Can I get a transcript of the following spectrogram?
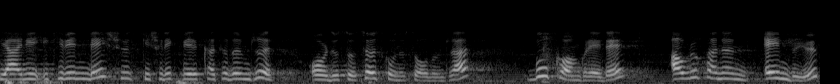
yani 2500 kişilik bir katılımcı ordusu söz konusu olunca bu kongrede Avrupa'nın en büyük,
